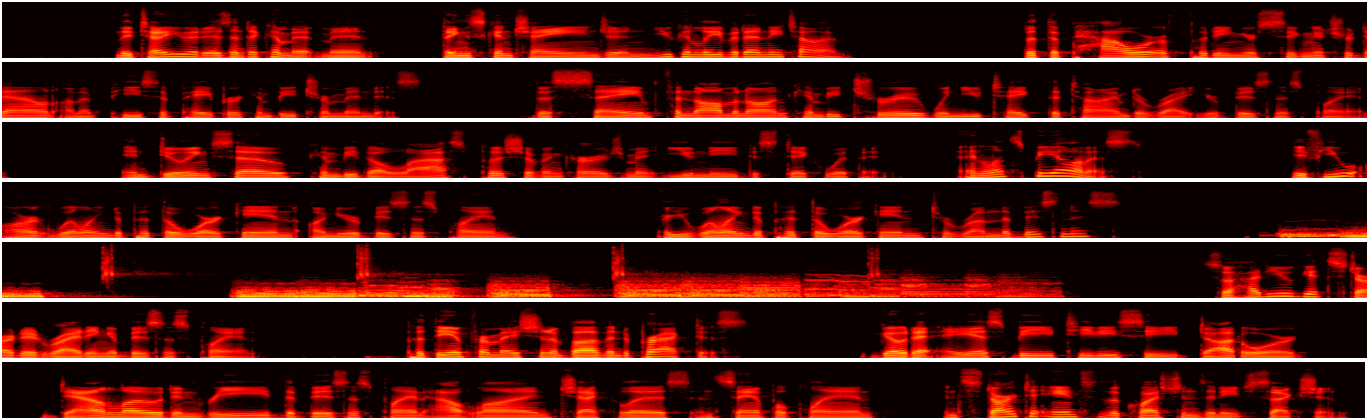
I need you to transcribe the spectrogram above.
They tell you it isn't a commitment, things can change, and you can leave at any time. But the power of putting your signature down on a piece of paper can be tremendous. The same phenomenon can be true when you take the time to write your business plan. And doing so can be the last push of encouragement you need to stick with it. And let's be honest if you aren't willing to put the work in on your business plan, are you willing to put the work in to run the business? So, how do you get started writing a business plan? Put the information above into practice. Go to asbtdc.org, download and read the business plan outline, checklist, and sample plan, and start to answer the questions in each section.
